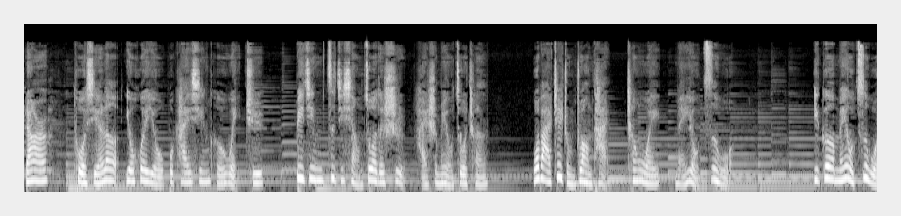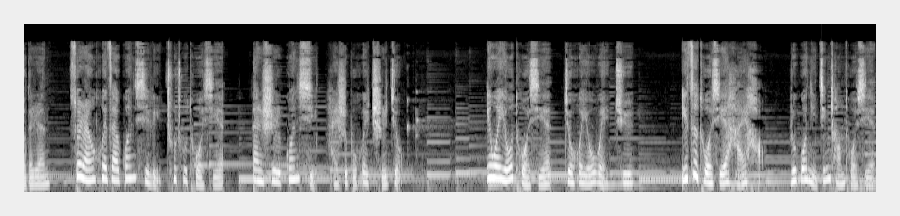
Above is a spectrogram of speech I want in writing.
然而，妥协了又会有不开心和委屈，毕竟自己想做的事还是没有做成。我把这种状态称为没有自我。一个没有自我的人，虽然会在关系里处处妥协，但是关系还是不会持久。因为有妥协，就会有委屈。一次妥协还好，如果你经常妥协，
